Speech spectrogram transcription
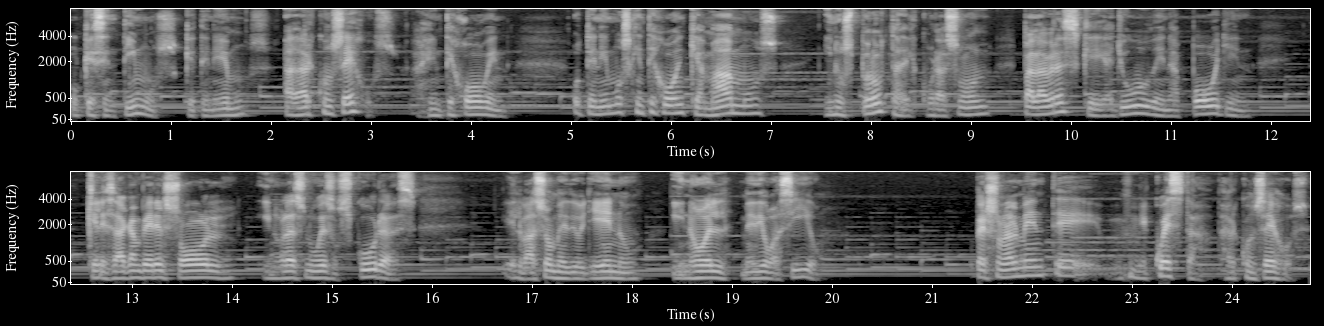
o que sentimos que tenemos a dar consejos a gente joven o tenemos gente joven que amamos y nos brota del corazón palabras que ayuden, apoyen, que les hagan ver el sol y no las nubes oscuras, el vaso medio lleno y no el medio vacío. Personalmente me cuesta dar consejos,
